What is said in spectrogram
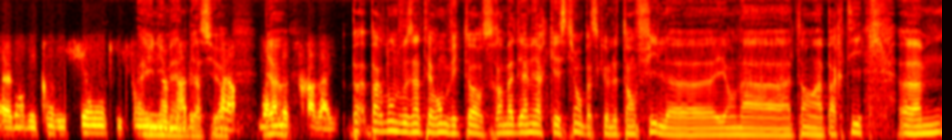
euh, dans des conditions qui sont inhumaines. Bien sûr. Voilà, voilà notre travail. pardon de vous interrompre, Victor. Ce sera ma dernière question parce que le temps file euh, et on a un temps imparti. Euh,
